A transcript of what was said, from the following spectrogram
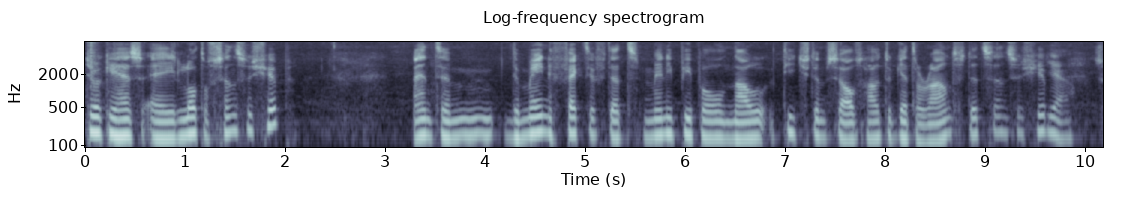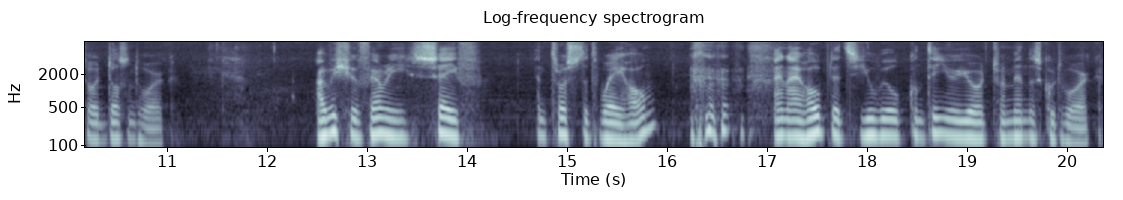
Turkey has a lot of censorship, and um, the main effective that many people now teach themselves how to get around that censorship, Yeah. so it doesn't work. I wish you a very safe and trusted way home, and I hope that you will continue your tremendous good work.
